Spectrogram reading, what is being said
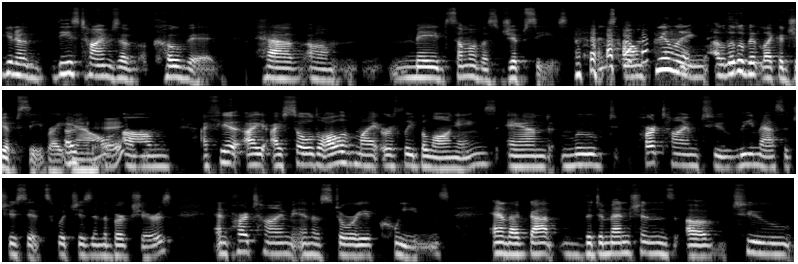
You know, these times of COVID have um, made some of us gypsies. And so I'm feeling a little bit like a gypsy right okay. now. Um, I feel I, I sold all of my earthly belongings and moved part time to Lee, Massachusetts, which is in the Berkshires, and part time in Astoria, Queens and I've got the dimensions of two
